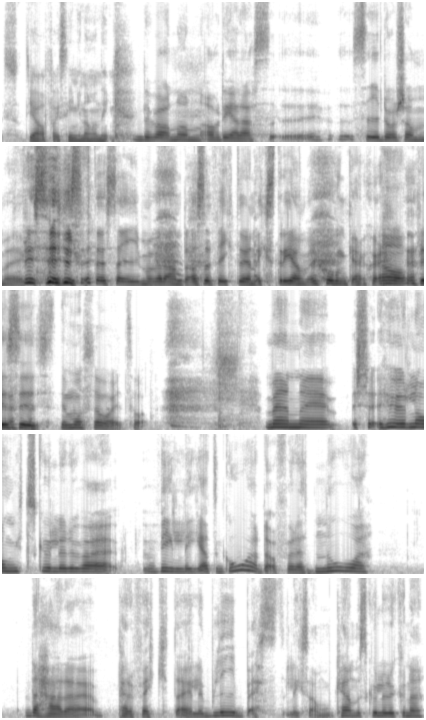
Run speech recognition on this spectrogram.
Så jag har faktiskt ingen aning. Det var någon av deras eh, sidor som eh, Precis. gifte sig med varandra och så fick du en extrem version kanske. Ja, precis. Det måste ha varit så. Men hur långt skulle du vara villig att gå då för att nå det här perfekta eller bli bäst? Liksom? Kan, skulle du kunna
